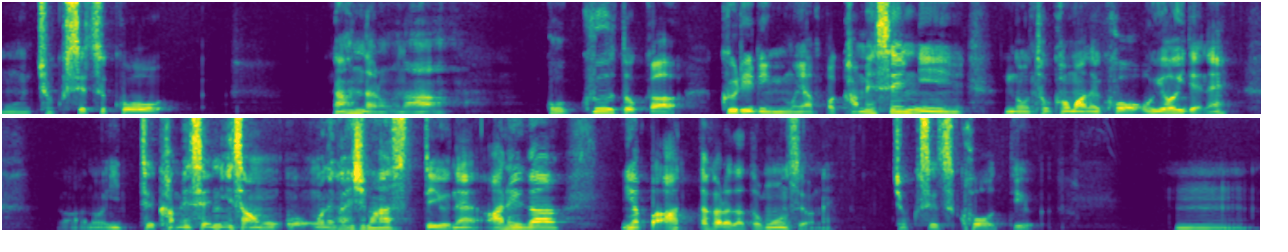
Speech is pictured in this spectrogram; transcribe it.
うん、直接こうなんだろうな悟空とかクリリンもやっぱ亀仙人のとこまでこう泳いでねあの行って亀仙人さんおお願いしますっていうねあれがやっぱあったからだと思うんですよね。直接こうっていう。うん。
